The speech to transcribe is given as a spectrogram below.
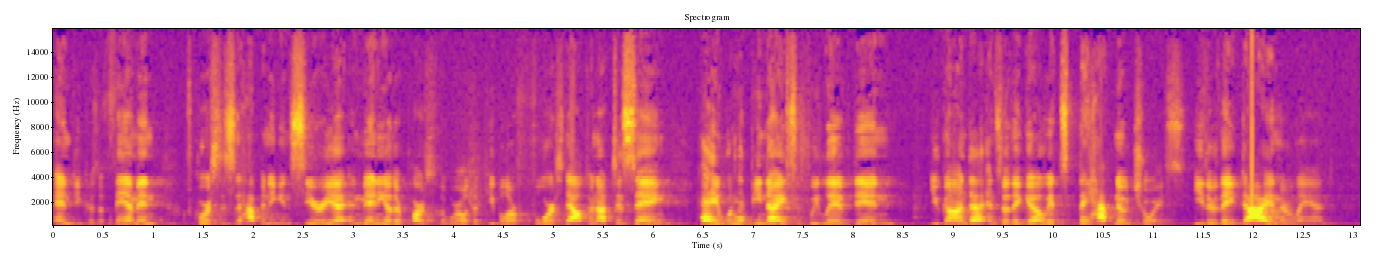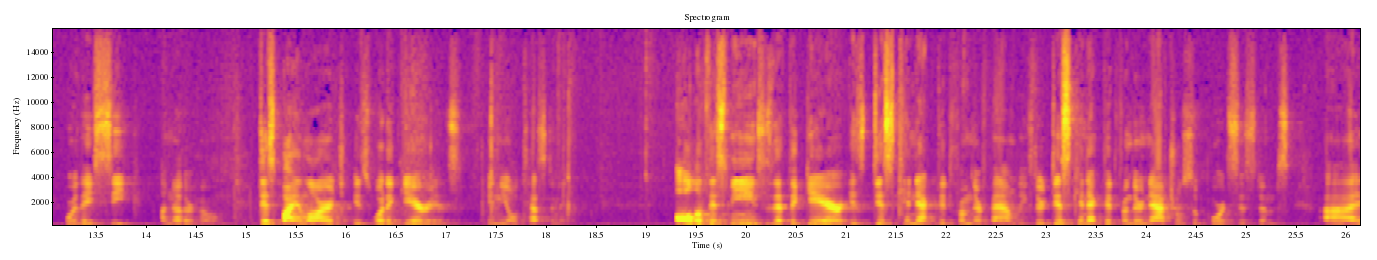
and because of famine. Of course, this is happening in Syria and many other parts of the world that people are forced out. They're not just saying, hey, wouldn't it be nice if we lived in Uganda, and so they go. It's, they have no choice. Either they die in their land or they seek another home. This, by and large, is what a ger is in the Old Testament. All of this means is that the ger is disconnected from their families. They're disconnected from their natural support systems. Uh,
